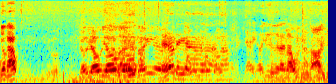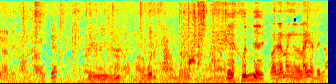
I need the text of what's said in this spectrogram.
vô cậu vô vô vô để nó đi à, anh chạy thôi chứ là đâu rồi giờ mày ngồi nhậu chết Điều gì nữa? nó quýnh xả không được Kìa, quýnh gì? rồi để mấy người lấy ra để nó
